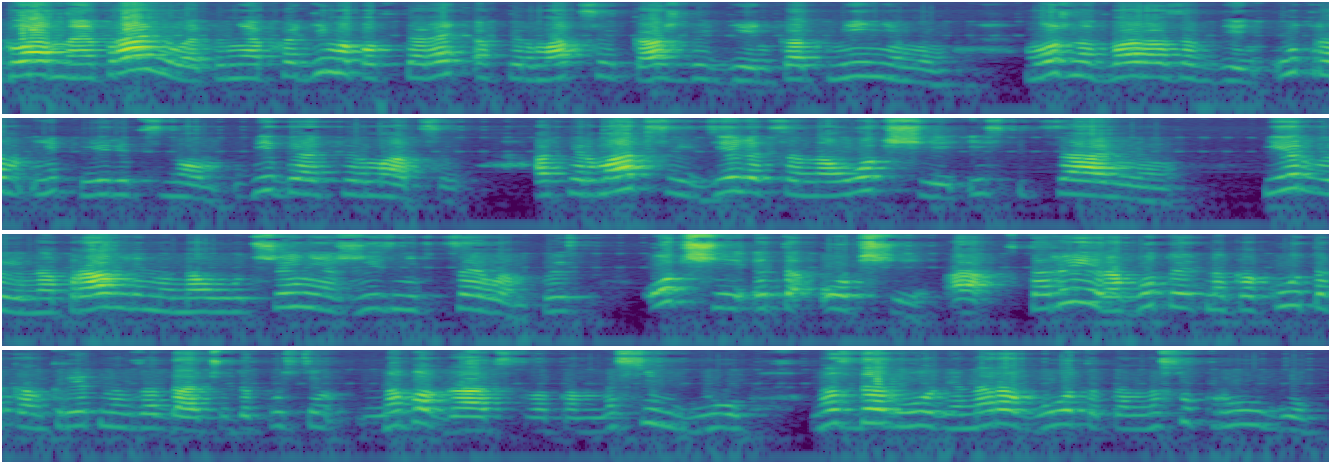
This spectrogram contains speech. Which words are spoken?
главное правило, это необходимо повторять аффирмации каждый день, как минимум. Можно два раза в день, утром и перед сном. Виды аффирмаций. Аффирмации делятся на общие и специальные. Первые направлены на улучшение жизни в целом. То есть общие это общие, а вторые работают на какую-то конкретную задачу. Допустим, на богатство, там, на семью, на здоровье, на работу, там, на супругу.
